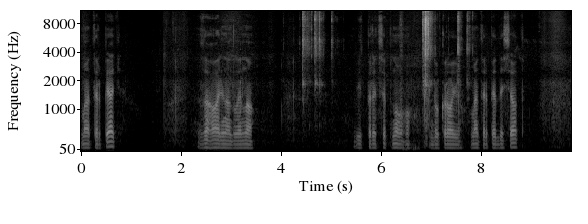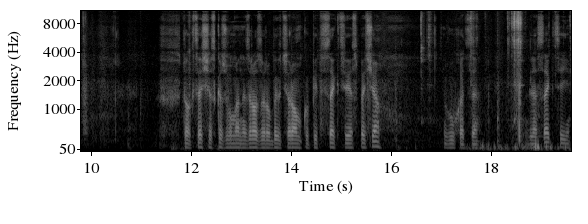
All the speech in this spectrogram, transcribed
метр п'ять. Загальна длина від прицепного до краю метр п'ятдесят. Так, це ще скажу, у мене зразу робив цю рамку під секцію СПЧ. Вуха це для секції,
